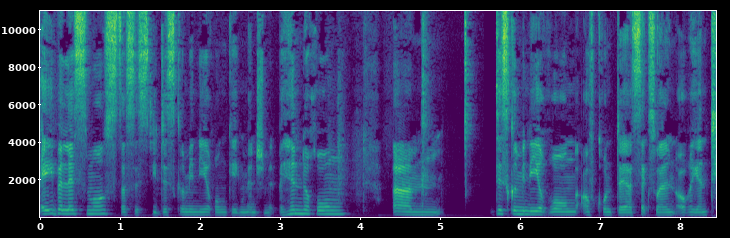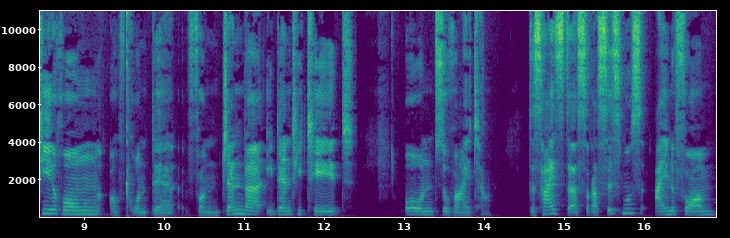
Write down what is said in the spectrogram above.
Ableismus, das ist die Diskriminierung gegen Menschen mit Behinderung, ähm, Diskriminierung aufgrund der sexuellen Orientierung, aufgrund der von Genderidentität und so weiter. Das heißt, dass Rassismus eine Form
